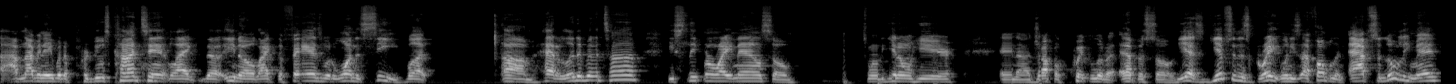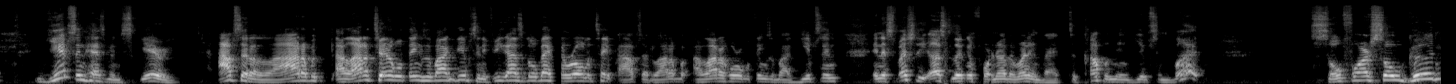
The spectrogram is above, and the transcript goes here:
I've not been able to produce content like the you know like the fans would want to see, but um, had a little bit of time. He's sleeping right now, so just wanted to get on here and uh, drop a quick little episode. Yes, Gibson is great when he's not fumbling. Absolutely, man. Gibson has been scary. I've said a lot of a lot of terrible things about Gibson. If you guys go back and roll the tape, I've said a lot of a lot of horrible things about Gibson, and especially us looking for another running back to complement Gibson. But so far, so good.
